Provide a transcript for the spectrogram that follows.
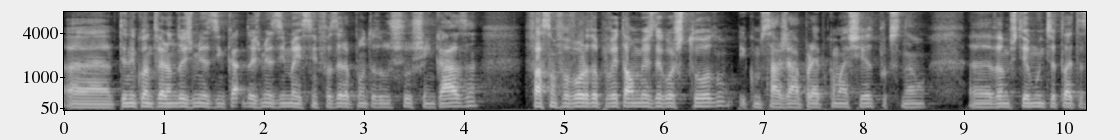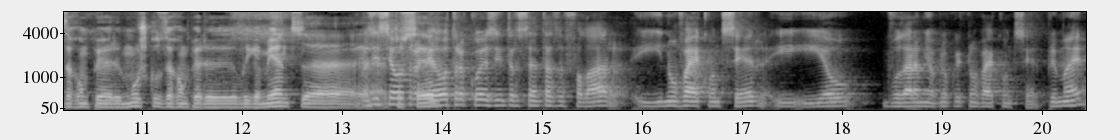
Uh, tendo em conta que tiveram dois meses, em, dois meses e meio sem fazer a ponta do xuxa em casa, façam favor de aproveitar o mês de agosto todo e começar já a pré-época mais cedo, porque senão uh, vamos ter muitos atletas a romper músculos, a romper uh, ligamentos. A, Mas isso é, outra, é outra coisa interessante estás a falar e não vai acontecer. E, e eu vou dar a minha opinião porque é que não vai acontecer. Primeiro,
